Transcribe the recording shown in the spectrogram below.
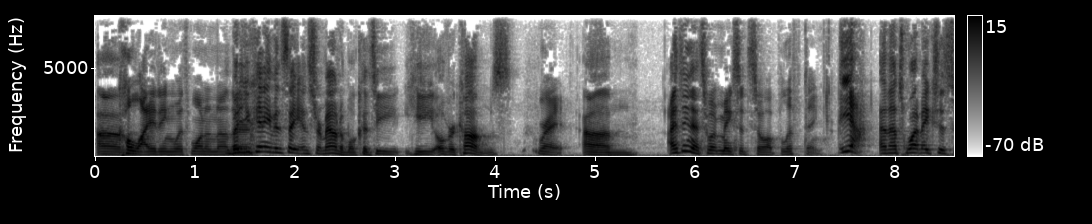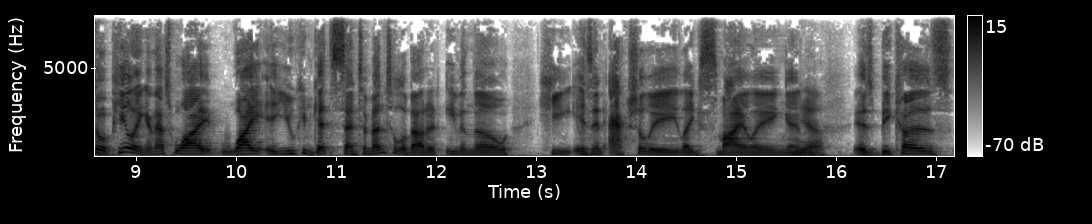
colliding with one another. Um, But you can't even say insurmountable because he he overcomes. right. Um, I think that's what makes it so uplifting. yeah, and that's what makes it so appealing, and that's why why you can get sentimental about it, even though he isn't actually like smiling, and Yeah. is because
